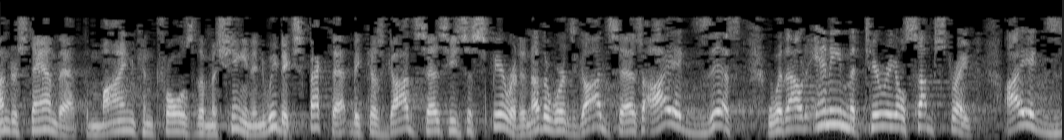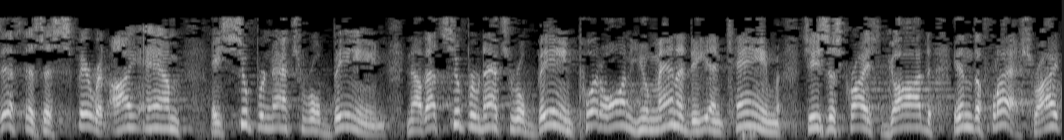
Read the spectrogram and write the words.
Understand that. The mind controls the machine. And we'd expect that because God says He's a spirit. In other words, God says, I exist without any material substrate. I exist as a spirit. I am a supernatural being. Now that supernatural being put on humanity and came Jesus Christ, God in the flesh, right?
